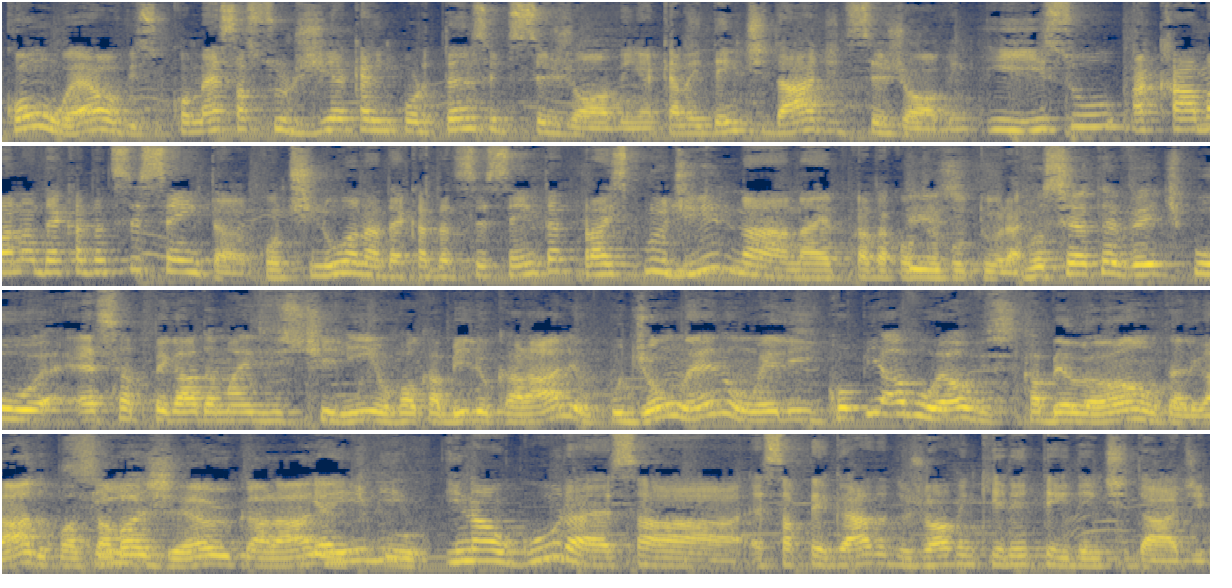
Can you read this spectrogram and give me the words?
Com o Elvis começa a surgir aquela importância de ser jovem, aquela identidade de ser jovem. E isso acaba na década de 60, continua na década de 60 pra explodir na, na época da contracultura. Você até vê, tipo, essa pegada mais estilinho, rockabilly, o caralho. O John Lennon, ele copiava o Elvis, cabelão, tá ligado? Passava Sim. gel e o caralho. E aí tipo... ele inaugura essa, essa pegada do jovem querer ter identidade.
